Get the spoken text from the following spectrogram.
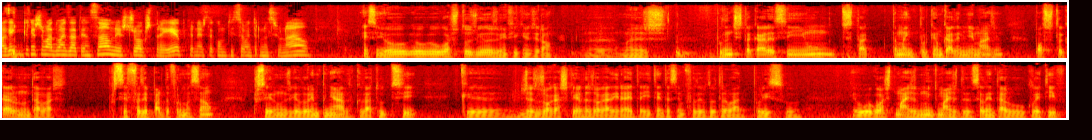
Alguém que tenha chamado mais a atenção nestes jogos pré-época, nesta competição internacional? É assim, eu, eu, eu, gosto de todos os jogadores do Benfica em geral, uh, mas podendo destacar assim um, destaque também porque é um bocado a minha imagem, posso destacar o Nuno Tavares, por ser, fazer parte da formação, por ser um jogador empenhado, que dá tudo de si, que já joga à esquerda, joga à direita e tenta sempre fazer o seu trabalho. Por isso, eu, eu gosto mais, muito mais de salientar o coletivo,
